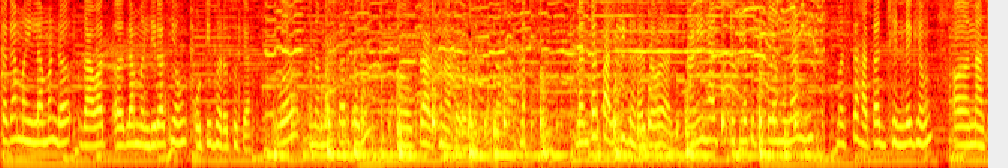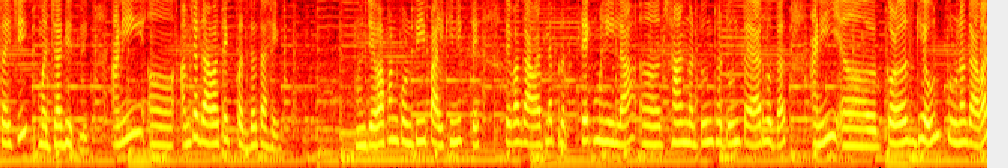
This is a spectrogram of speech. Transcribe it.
सगळ्या महिला मंडळ गावातल्या मंदिरात येऊन ओटी भरत होत्या व नमस्कार करून प्रार्थना करत होत्या. नंतर पालखी घराजवळ आली आणि ह्या चिटुकल्या पिटुकल्या मुलांनी मस्त हातात झेंडे घेऊन नाचायची मज्जा घेतली. आणि आमच्या गावात एक पद्धत आहे. जेव्हा पण कोणतीही पालखी निघते तेव्हा गावातल्या प्रत्येक महिला छान नटून थटून तयार होतात आणि कळस घेऊन पूर्ण गावात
